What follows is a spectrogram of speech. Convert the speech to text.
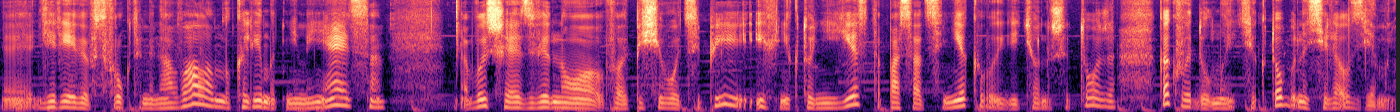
э, деревьев с фруктами навалом, климат не меняется, высшее звено в пищевой цепи, их никто не ест, опасаться некого, и детеныши тоже. Как вы думаете, кто бы населял Землю?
